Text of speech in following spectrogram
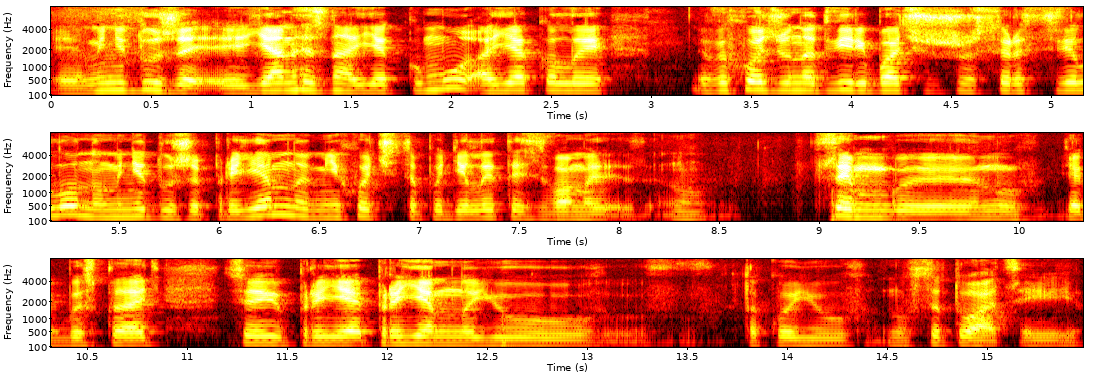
Е, Мені дуже, я не знаю, як кому, а я коли виходжу на двір і бачу, що щось розцвіло, ну мені дуже приємно, мені хочеться поділитись з вами ну, цим, е, ну, як би сказати, цією приємною такою ну, ситуацією.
